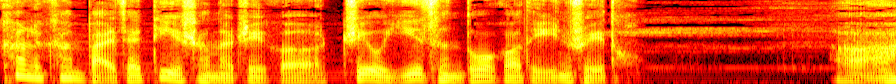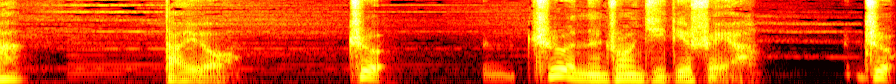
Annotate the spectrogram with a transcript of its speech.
看了看摆在地上的这个只有一寸多高的饮水桶，啊，大勇，这这能装几滴水啊？这。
